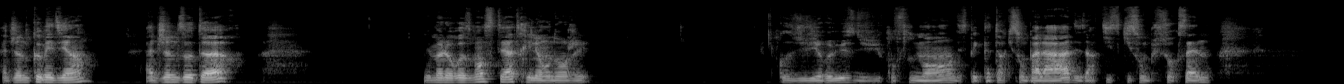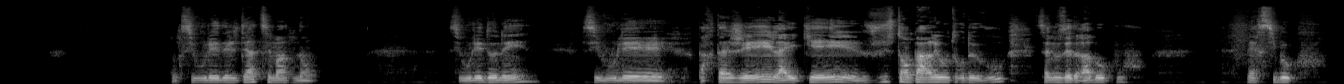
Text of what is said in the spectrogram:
à jeunes comédiens, à jeunes auteurs. Mais malheureusement, ce théâtre, il est en danger. À cause du virus, du confinement, des spectateurs qui sont pas là, des artistes qui sont plus sur scène. Donc si vous voulez aider le théâtre, c'est maintenant. Si vous voulez donner, si vous voulez partager, liker, juste en parler autour de vous, ça nous aidera beaucoup. Merci beaucoup.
